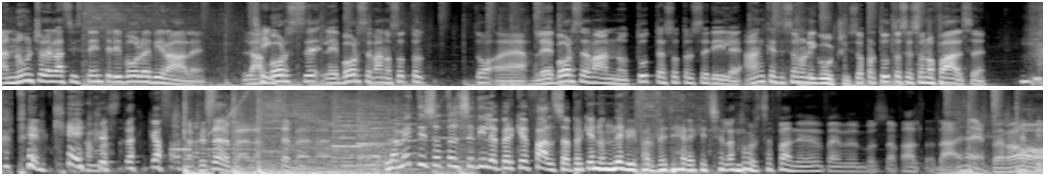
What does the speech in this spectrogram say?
L'annuncio dell'assistente di volo è virale. La Sì. borse- le borse vanno sotto. to- eh, le borse vanno tutte sotto il sedile, anche se sono di Gucci, soprattutto se sono false. Ma perché Ma- questa cosa? Ma questa è bella, questa è bella. eh. La metti sotto il sedile perché è falsa, perché non devi far vedere che c'è la borsa falsa. Borsa falsa, dai. Eh, però. È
